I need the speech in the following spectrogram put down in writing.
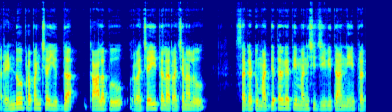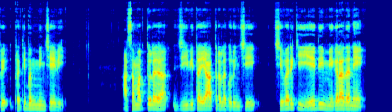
రెండో ప్రపంచ యుద్ధ కాలపు రచయితల రచనలు సగటు మధ్యతరగతి మనిషి జీవితాన్ని ప్రతి ప్రతిబింబించేవి. అసమర్థుల జీవిత యాత్రల గురించి చివరికి ఏది మిగలదనే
